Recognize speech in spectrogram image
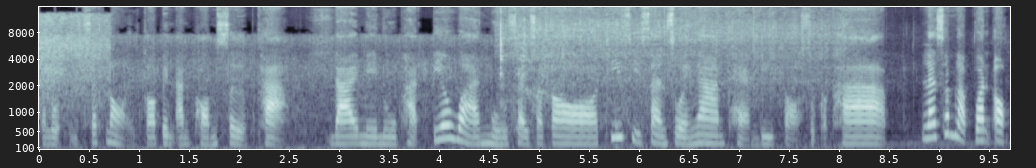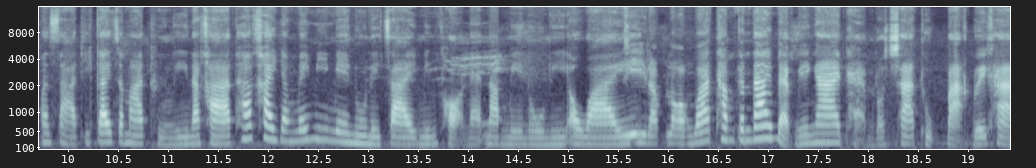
สลดอีกสักหน่อยก็เป็นอันพร้อมเสิร์ฟค่ะได้เมนูผัดเปรี้ยวหวานหมูใส่สตอ ที่สีสันสวยงามแถมดีต่อสุขภาพ และสำหรับวันออกพรรษาที่ใกล้จะมาถึงนี้นะคะ ถ้าใครยังไม่มีเมนูในใจ มิ้นขอแนะนำเมนูนี้เอาไว้ ที่รับรองว่าทำกันได้แบบง่าย ๆ แถมรสชาติถูกปากด้วยค่ะ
